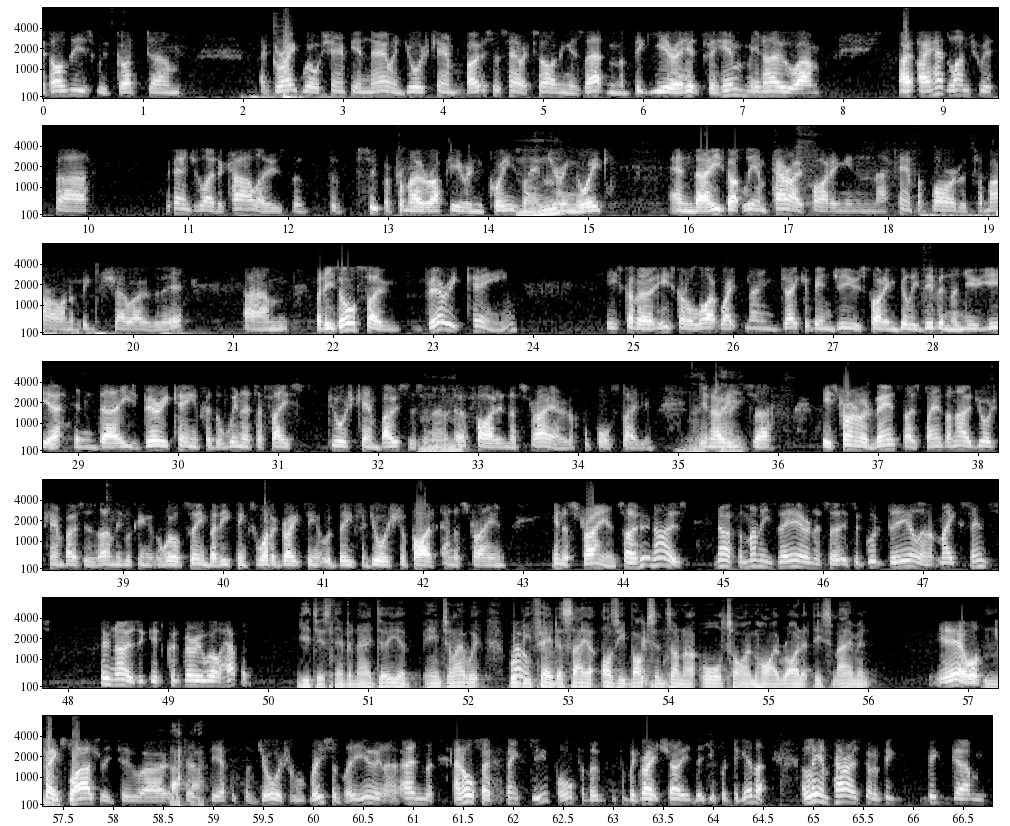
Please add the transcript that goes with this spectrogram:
with Aussies. We've got um, a great world champion now in George Kambosos. How exciting is that? And a big year ahead for him. You know, um, I, I had lunch with uh, with Angelo Di Carlo, who's the, the super promoter up here in Queensland Mhm. during the week. And uh, he's got Liam Paro fighting in uh, Tampa, Florida tomorrow on a big show over there. Um, but he's also very keen. He's got a he's got a lightweight named Jacob Ng who's fighting Billy Dibb in the new year, and uh, he's very keen for the winner to face George Kambosos in a, a fight in Australia at a football stadium. You know, he's uh, he's trying to advance those plans. I know George Kambosos is only looking at the world scene, but he thinks what a great thing it would be for George to fight an Australian in Australian. So who knows? You know, if the money's there and it's a it's a good deal and it makes sense, who knows? It, it could very well happen. You just never know, do you, Angelo? Would, would be fair to say Aussie boxing's on an all-time high right at this moment. Yeah, well, Mm. thanks largely to, uh, to the efforts of George recently, you know, and and also thanks to you, Paul, for the for the great show that you put together. Uh, Liam Paro's got a big big um,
